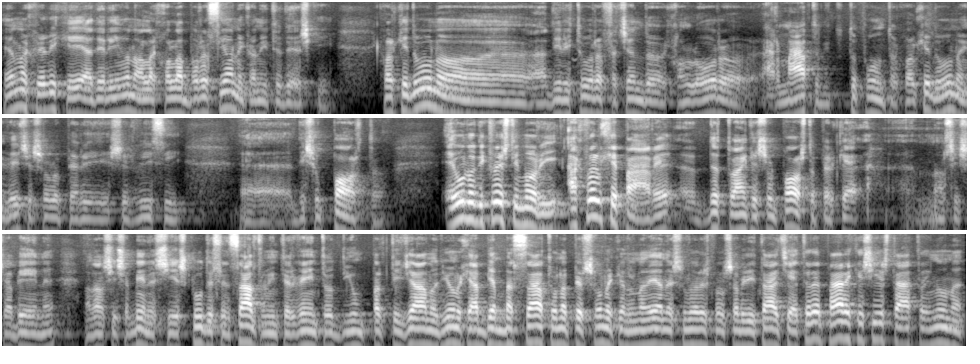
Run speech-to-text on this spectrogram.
erano quelli che aderivano alla collaborazione con i tedeschi. Qualcheduno eh, addirittura facendo con loro, armato di tutto punto, qualcheduno invece solo per i servizi eh, di supporto. E uno di questi morì, a quel che pare, eh, detto anche sul posto perché eh, non si sa bene, ma non si sa bene, si esclude senz'altro l'intervento di un partigiano, di uno che abbia ammazzato una persona che non aveva nessuna responsabilità, eccetera, pare che sia stato in una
